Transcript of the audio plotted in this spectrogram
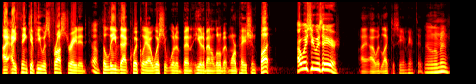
I, I think if he was frustrated yeah. to leave that quickly, I wish it would have been he would have been a little bit more patient. But I wish he was here. I, I would like to see him here too. You know what I mean?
